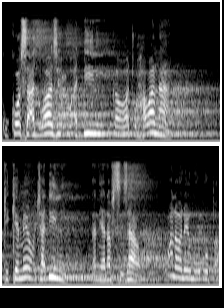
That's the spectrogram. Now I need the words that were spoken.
kukosa alwazi'u ad-dini ikawa watu hawana kikemeo cha dini ndani ya nafsi zao. Wana wanayemuogopa.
